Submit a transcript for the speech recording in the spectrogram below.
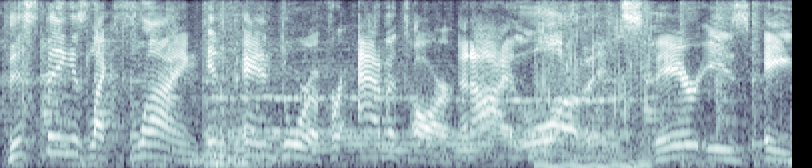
This thing is like flying in Pandora for Avatar, and I love it. There is a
